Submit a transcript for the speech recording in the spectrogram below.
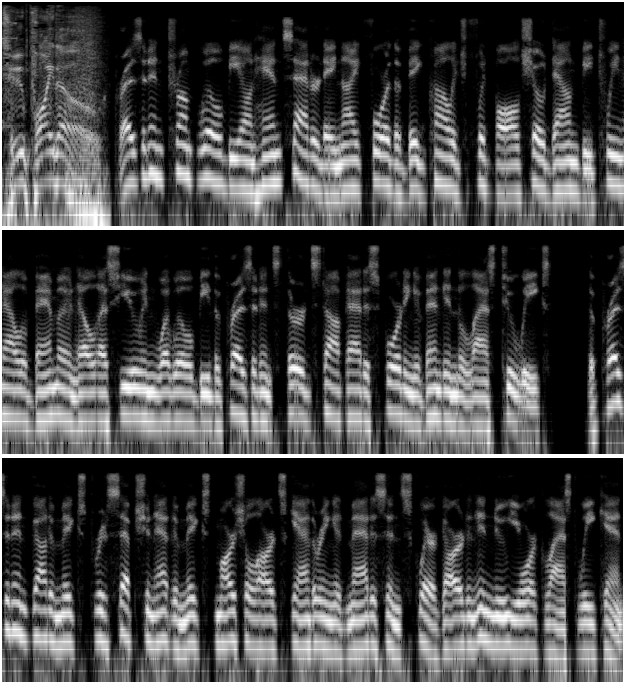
2.0. President Trump will be on hand Saturday night for the big college football showdown between Alabama and LSU in what will be the president's third stop at a sporting event in the last two weeks. The president got a mixed reception at a mixed martial arts gathering at Madison Square Garden in New York last weekend.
